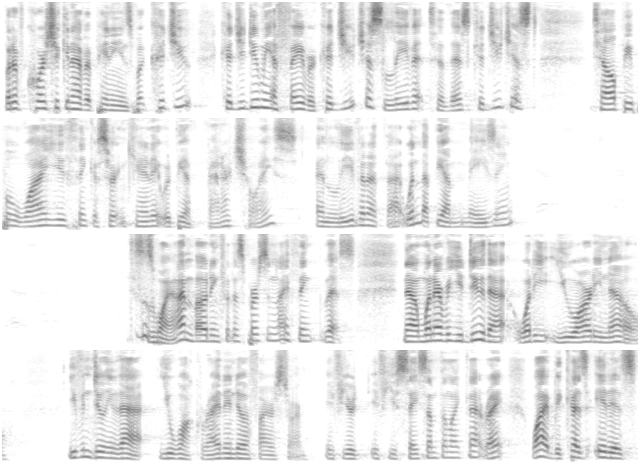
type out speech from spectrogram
But of course you can have opinions, but could you, could you do me a favor? Could you just leave it to this? Could you just tell people why you think a certain candidate would be a better choice and leave it at that? Wouldn't that be amazing? This is why I'm voting for this person. I think this. Now, whenever you do that, what do you, you already know? Even doing that, you walk right into a firestorm. If you're, if you say something like that, right? Why? Because it is,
